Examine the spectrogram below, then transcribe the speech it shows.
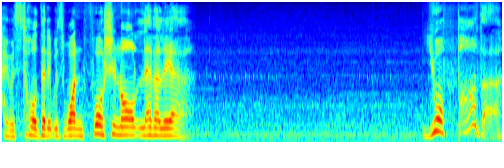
I was told that it was one Fourchenault Leveilleur. Your father?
